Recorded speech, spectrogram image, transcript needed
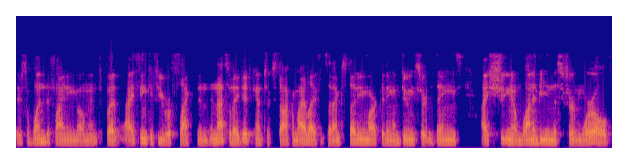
there's one defining moment. But I think if you reflect, and, and that's what I did. Kind of took stock of my life and said, I'm studying marketing. I'm doing certain things. I should you know want to be in this certain world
